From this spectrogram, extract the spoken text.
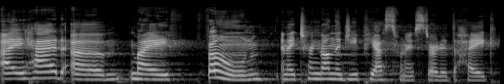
I had um, my phone, and I turned on the GPS when I started the hike,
